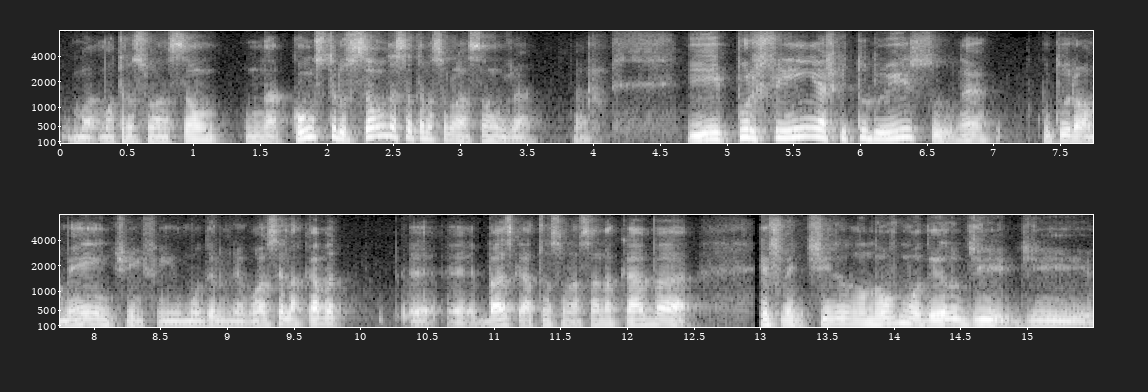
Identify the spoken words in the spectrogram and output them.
uma, uma, transformação na construção dessa transformação já. Né? E por fim, acho que tudo isso, né, culturalmente, enfim, o modelo de negócio, ela acaba, é, é, basicamente, a transformação ela acaba refletindo no novo modelo de, de,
